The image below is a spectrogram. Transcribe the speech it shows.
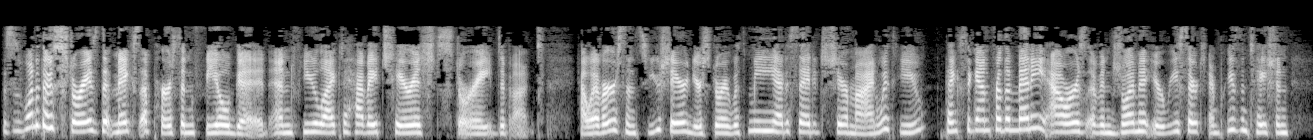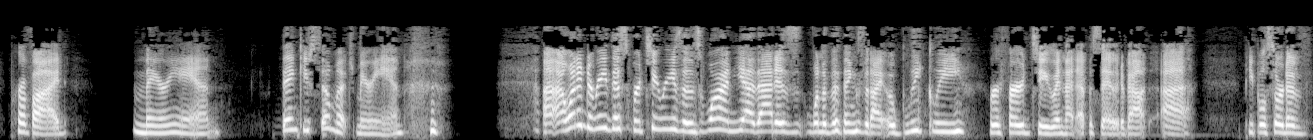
This is one of those stories that makes a person feel good, and few like to have a cherished story debunked. However, since you shared your story with me, I decided to share mine with you. Thanks again for the many hours of enjoyment your research and presentation provide. Marianne. Thank you so much, Marianne. uh, I wanted to read this for two reasons. One, yeah, that is one of the things that I obliquely referred to in that episode about, uh, people sort of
